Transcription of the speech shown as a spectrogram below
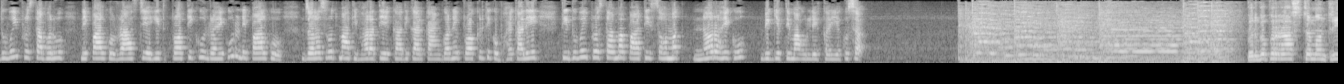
दुवै प्रस्तावहरू नेपालको राष्ट्रिय हित प्रतिकूल रहेको र नेपालको जलस्रोतमाथि भारतीय एकाधिकार कायम गर्ने प्रकृतिको भएकाले ती दुवै प्रस्तावमा पार्टी सहमत नरहेको विज्ञप्तिमा उल्लेख गरिएको छ। पूर्व परराष्ट्र मन्त्री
